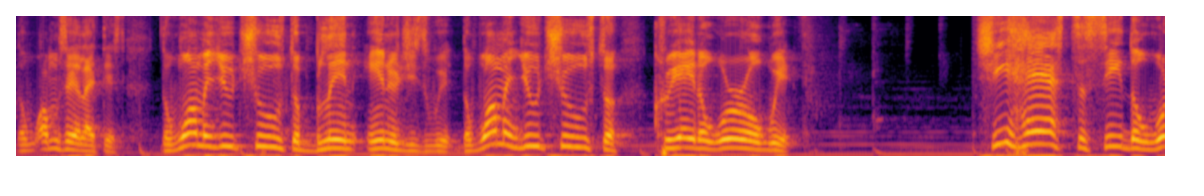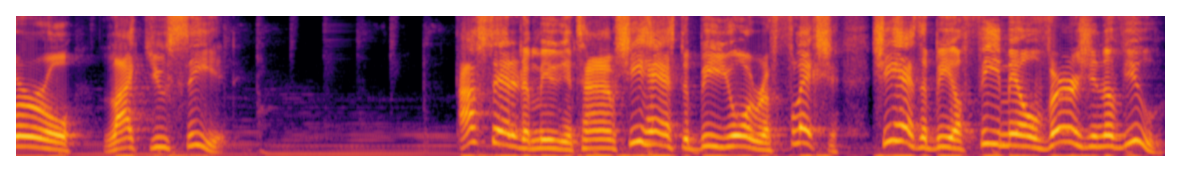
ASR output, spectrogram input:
the, I'm gonna say it like this the woman you choose to blend energies with, the woman you choose to create a world with, she has to see the world like you see it. I've said it a million times. She has to be your reflection. She has to be a female version of you.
